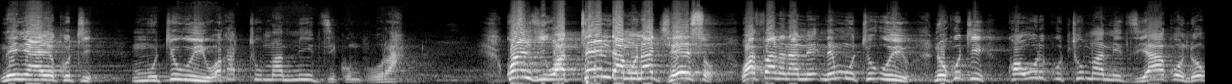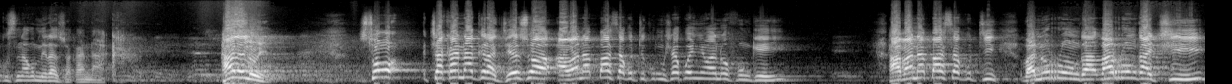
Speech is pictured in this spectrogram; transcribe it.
nenyaya yekuti muti uyu wakatuma midzi kumvura. Kwanzi watenda muna jesu wafanana ne- nemuti uyu nokuti kwauri kutuma midzi yako ndokusina kumira zvakanaka. Haleluya so chakanakira jesu havana basa kuti kumusha kwenyu vanofungei? Havana basa kuti vanoronga varonga chii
